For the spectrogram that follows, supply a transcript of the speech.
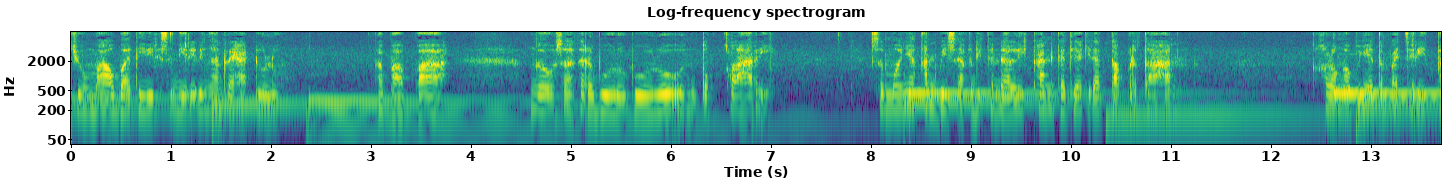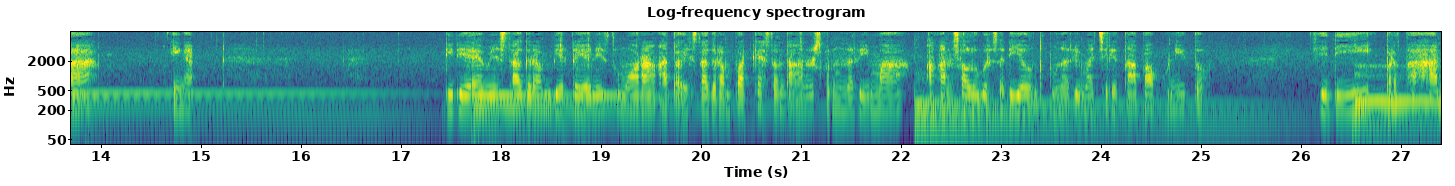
Cuma obati diri sendiri dengan rehat dulu. Gak apa-apa, gak usah terburu-buru untuk lari. Semuanya akan bisa dikendalikan ketika kita tetap bertahan kalau nggak punya tempat cerita, ingat di DM Instagram Biar Dayani orang atau Instagram podcast tentang underscore menerima akan selalu bersedia untuk menerima cerita apa pun itu. Jadi bertahan,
